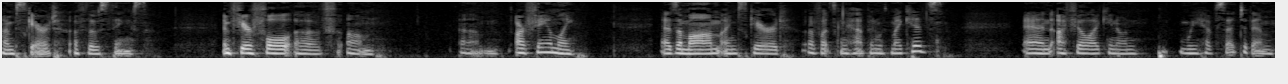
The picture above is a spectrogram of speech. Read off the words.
I'm scared of those things. I'm fearful of um, um, our family. As a mom, I'm scared of what's going to happen with my kids, and I feel like you know we have said to them,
